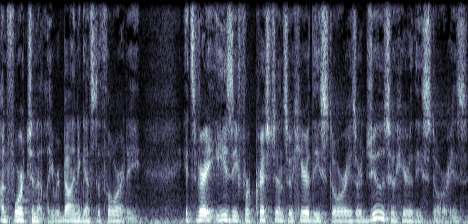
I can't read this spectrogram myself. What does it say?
unfortunately, rebellion against authority, it's very easy for Christians who hear these stories or Jews who hear these stories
